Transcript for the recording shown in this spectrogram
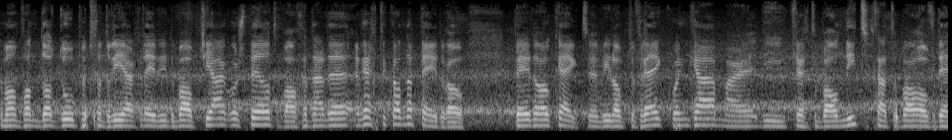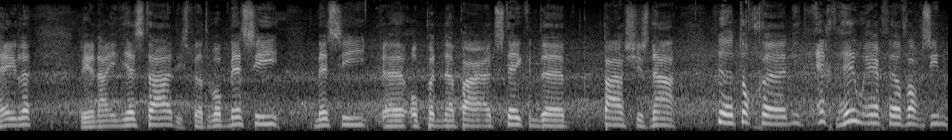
de man van dat doelpunt van drie jaar geleden die de bal op Thiago speelt. De bal gaat naar de rechterkant naar Pedro. Pedro kijkt wie loopt er vrij. Cuenca, maar die krijgt de bal niet. Gaat de bal over de hele. Weer naar Iniesta. Die speelt hem op Messi. Messi op een paar uitstekende paasjes na uh, toch niet echt heel erg veel van gezien.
